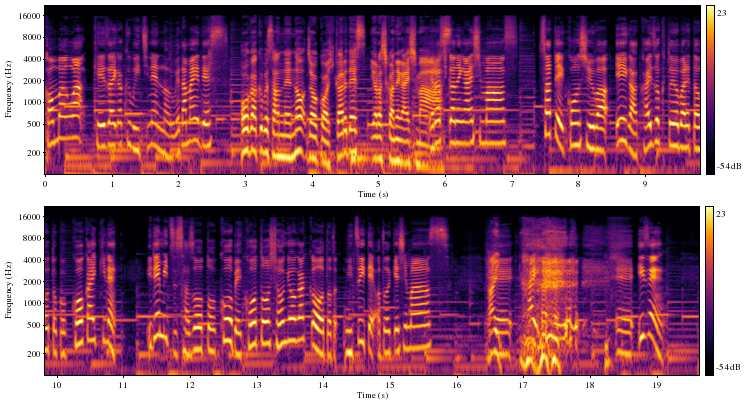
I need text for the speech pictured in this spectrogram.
こんばんは。経済学部1年の上田真由です。法学部3年の上皇光です。よろしくお願いします。よろしくお願いします。さて今週は映画海賊と呼ばれた男公開記念。出光佐三と神戸高等商業学校についてお届けします。はい、えー、はい、えー、以前、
